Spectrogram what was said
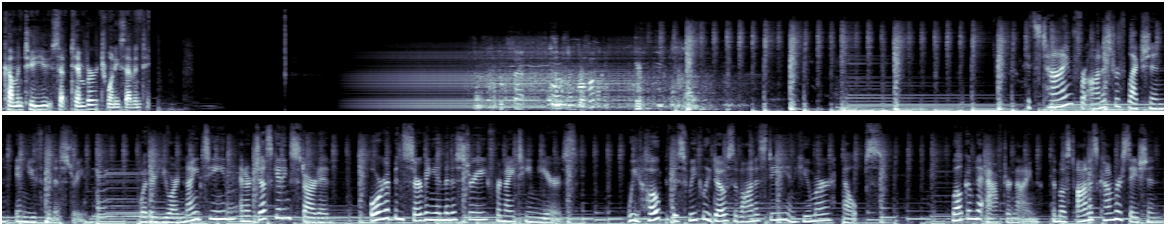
coming to you September 2017. It's time for honest reflection in youth ministry. Whether you are 19 and are just getting started, or have been serving in ministry for 19 years, we hope this weekly dose of honesty and humor helps. Welcome to After Nine, the most honest conversation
